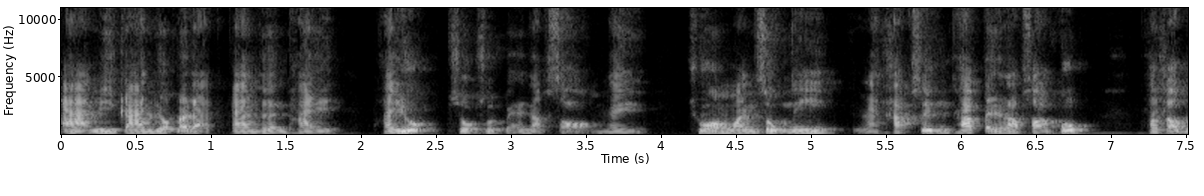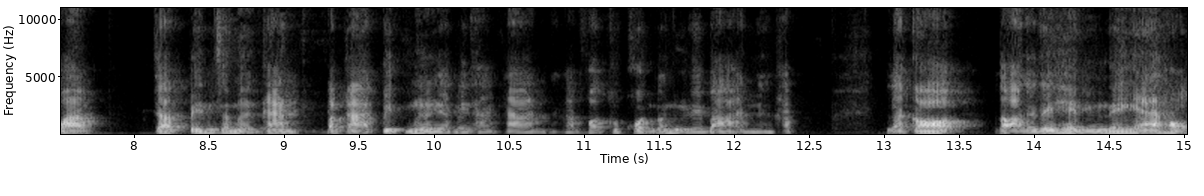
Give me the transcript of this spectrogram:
อามีการยกระดับการเตือนภัยพายุสูงสุดเป็นอันดับ 2 ในช่วงวันศุกร์นี้นะครับซึ่งถ้าเป็นระดับ2ปุ๊บเท่ากับว่าจะเป็นเสมือนการประกาศปิดเมืองอย่างเป็นทางการนะครับเพราะทุกคนต้องอยู่ในบ้านนะครับ แล้วก็เราอาจจะได้เห็นในแง่ของ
